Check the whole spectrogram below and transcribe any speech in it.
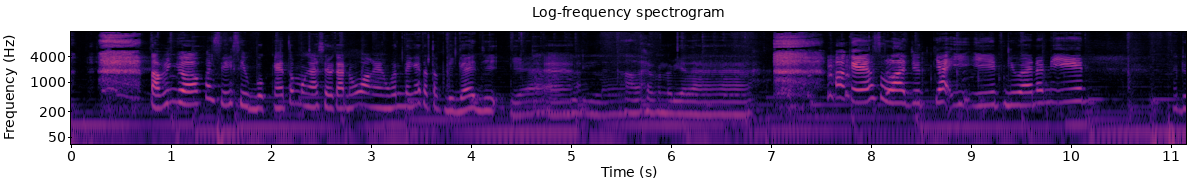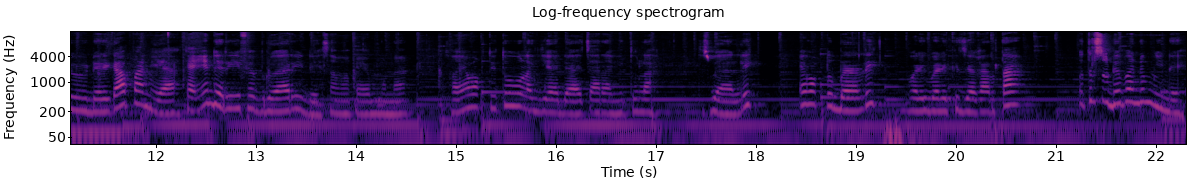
Tapi nggak apa sih sibuknya itu menghasilkan uang Yang pentingnya tetap digaji Ya Alhamdulillah. Alhamdulillah Oke selanjutnya Iin Gimana nih Iin? Aduh, dari kapan ya? Kayaknya dari Februari deh sama kayak Muna. Soalnya waktu itu lagi ada acara gitulah. Terus balik, eh waktu balik, balik-balik ke Jakarta, oh, terus udah pandemi deh.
